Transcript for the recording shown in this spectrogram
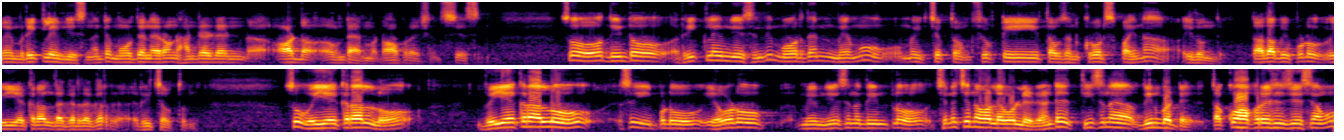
మేము రీక్లెయిమ్ చేసింది. అంటే more than around hundred and odd ఉంటాయన్నమాట ఆపరేషన్స్ చేసింది. సో దీంట్లో రీక్లెయిమ్ చేసింది మోర్ దెన్ మేము మీకు చెప్తాం ఫిఫ్టీ థౌజండ్ క్రోర్స్ పైన ఇది ఉంది దాదాపు ఇప్పుడు వెయ్యి ఎకరాల దగ్గర దగ్గర రీచ్ అవుతుంది. సో వెయ్యి ఎకరాల్లో వెయ్యి ఎకరాల్లో see ఇప్పుడు ఎవడు మేము చేసిన దీంట్లో చిన్న చిన్న వాళ్ళు ఎవరు లేడు. అంటే తీసిన దీన్ని బట్టే తక్కువ ఆపరేషన్స్ చేసాము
